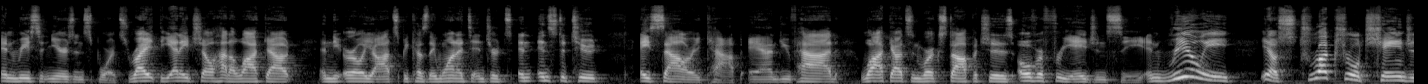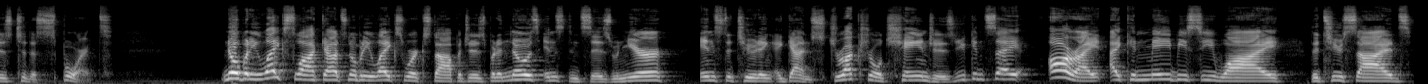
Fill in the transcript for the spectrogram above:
in recent years in sports, right? The NHL had a lockout in the early aughts because they wanted to institute a salary cap and you've had lockouts and work stoppages over free agency and really, you know, structural changes to the sport. Nobody likes lockouts, nobody likes work stoppages, but in those instances, when you're instituting, again, structural changes, you can say, all right, I can maybe see why the two sides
